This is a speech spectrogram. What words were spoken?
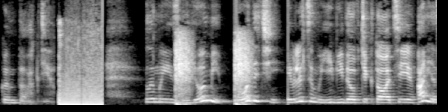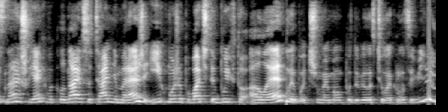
контактів. Коли мої знайомі, родичі дивляться мої відео в Тіктоці. А я знаю, що я їх викладаю в соціальні мережі, і їх може побачити будь-хто. Але коли бачу, що моя мама подивилась чоловік на це відео.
